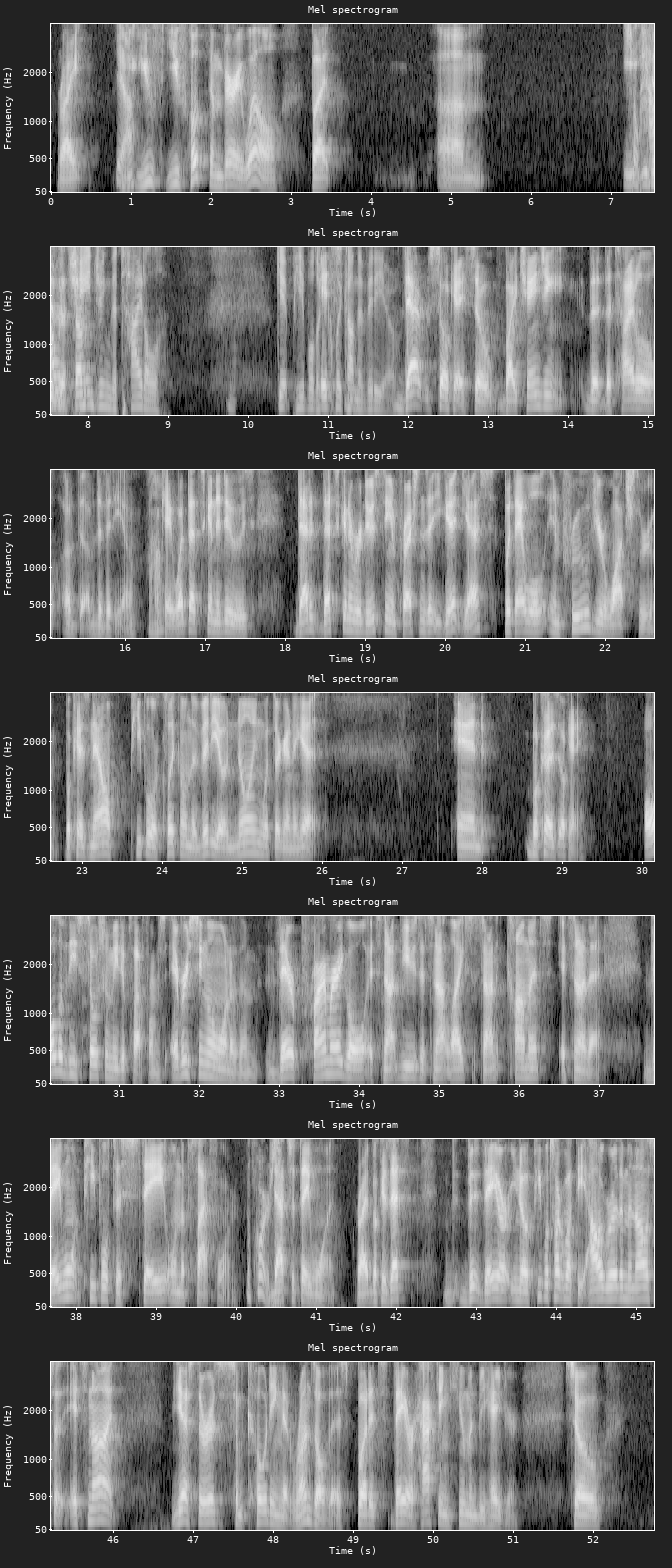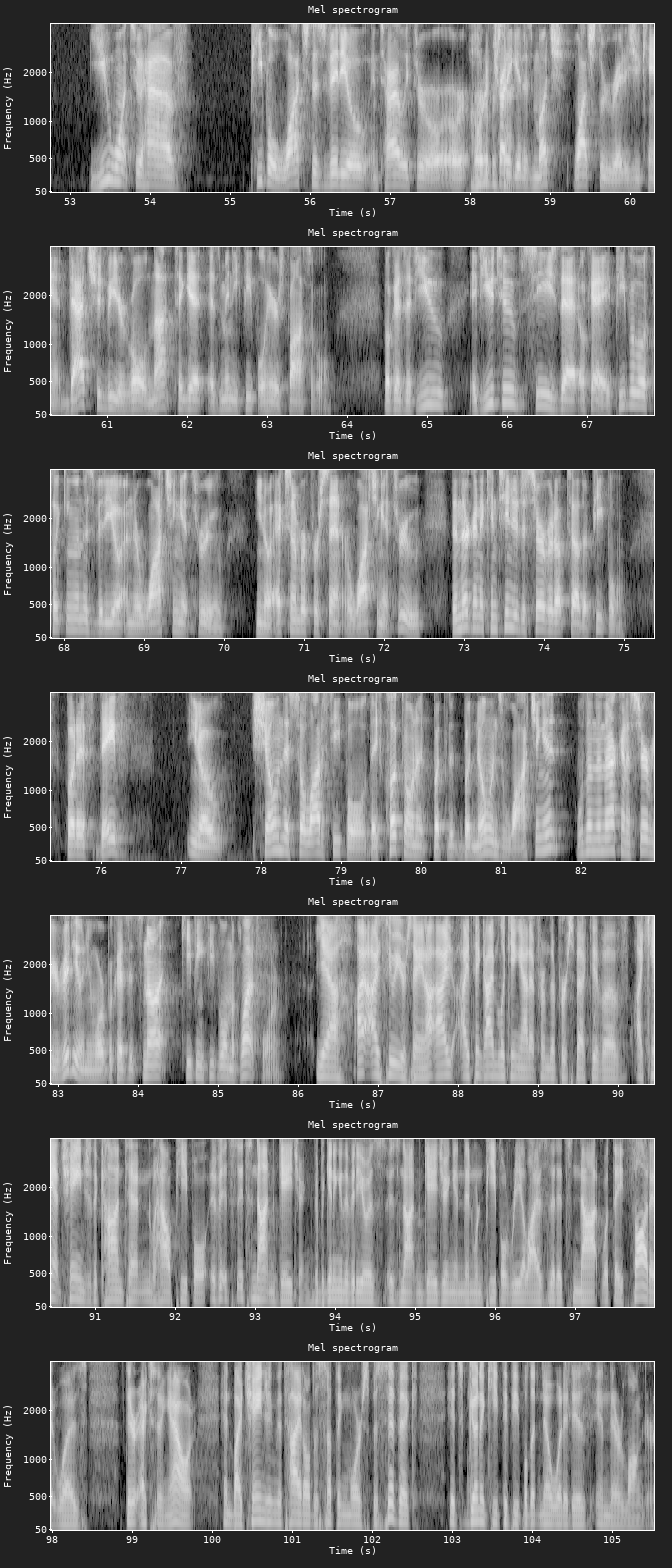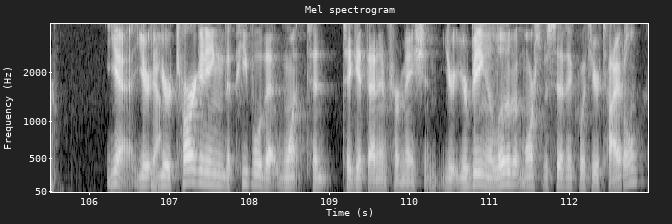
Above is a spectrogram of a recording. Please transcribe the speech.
right? Yeah. You, you've you've hooked them very well, but um, So how would thumb- changing the title get people to It's- click on the video? That so okay. So by changing the the title of the of the video, uh-huh. okay, what that's going to do is that that's going to reduce the impressions that you get. Yes, but that will improve your watch through because now people are clicking on the video knowing what they're going to get, and because okay. All of these social media platforms, every single one of them, their primary goal, it's not views, it's not likes, it's not comments, it's none of that. They want people to stay on the platform. Of course. That's what they want, right? Because that's they are. You know, people talk about the algorithm and all this. It's not. Yes, there is some coding that runs all this, but it's they are hacking human behavior. So you want to have people watch this video entirely through or, or, or to try to get as much watch through rate as you can. That should be your goal, not to get as many people here as possible. Because if you if YouTube sees that okay, people are clicking on this video and they're watching it through, you know, X number percent are watching it through, then they're going to continue to serve it up to other people. But if they've, you know, shown this to a lot of people, they've clicked on it, but the, but no one's watching it, well then they're not going to serve your video anymore because it's not keeping people on the platform. Yeah, I, I see what you're saying. I, I- think I'm looking at it from the perspective of I can't change the content and how people if it's it's not engaging. The beginning of the video is is not engaging, and then when people realize that it's not what they thought it was, they're exiting out. And by changing the title to something more specific, it's gonna keep the people that know what it is in there longer. Yeah, you're Yeah. you're targeting the people that want to to get that information. You're you're being a little bit more specific with your title,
